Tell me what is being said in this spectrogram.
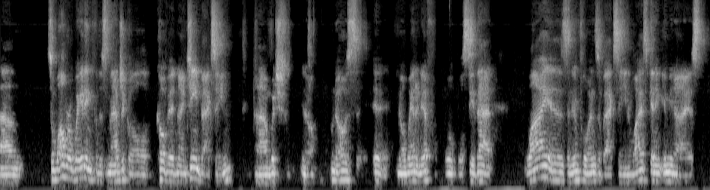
Um, so while we're waiting for this magical COVID 19 vaccine, um, which, you know, who knows, eh, you know, when and if we'll, we'll see that, why is an influenza vaccine, why is getting immunized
